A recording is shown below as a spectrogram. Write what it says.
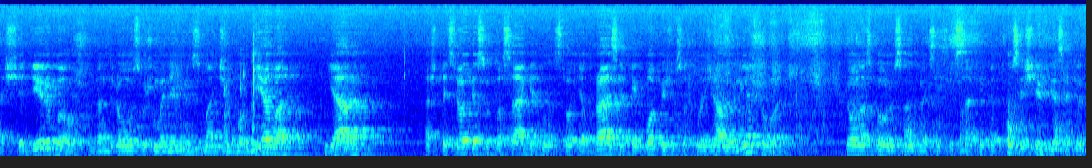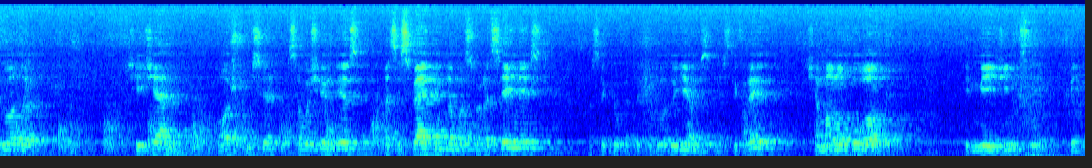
aš čia dirbau, bendravau su žmonėmis, man čia buvo miela, gera. Aš tiesiog esu pasakęs tokią frazę, kai popiežius atvažiavo Lietuvą, Jonas Paulius II, jis sakė, kad pusė širdies atiduoda šiai žemė, o aš pusę savo širdies atsisveikindamas su raseiniais pasakiau, kad atiduodu jiems, nes tikrai čia mano buvo pirmieji žingsniai kaip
